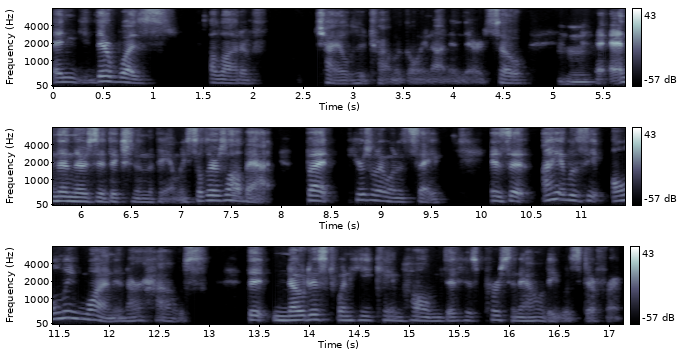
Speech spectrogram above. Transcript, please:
and there was a lot of childhood trauma going on in there. So Mm-hmm. And then there's addiction in the family. So there's all that. But here's what I want to say is that I was the only one in our house that noticed when he came home that his personality was different.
